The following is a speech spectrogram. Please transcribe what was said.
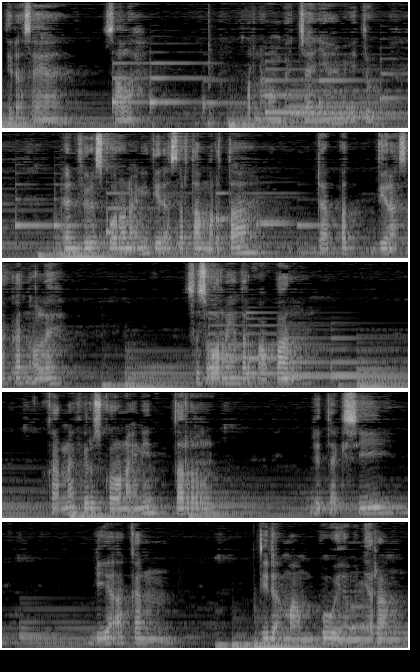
tidak saya salah pernah membacanya itu dan virus corona ini tidak serta merta dapat dirasakan oleh seseorang yang terpapar. Karena virus corona ini terdeteksi dia akan tidak mampu ya menyerang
